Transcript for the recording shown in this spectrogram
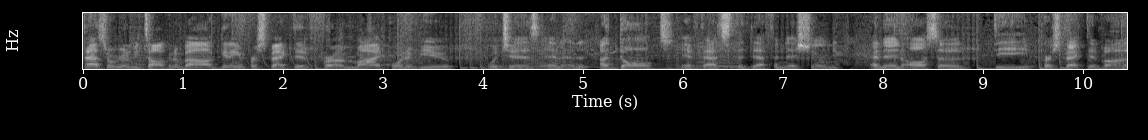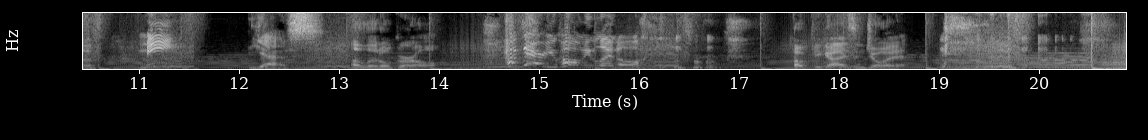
That's what we're going to be talking about. Getting a perspective from my point of view, which is an, an adult, if that's the definition. And then also the perspective of, me. yes, a little girl. How dare you call me little? Hope you guys enjoy it.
